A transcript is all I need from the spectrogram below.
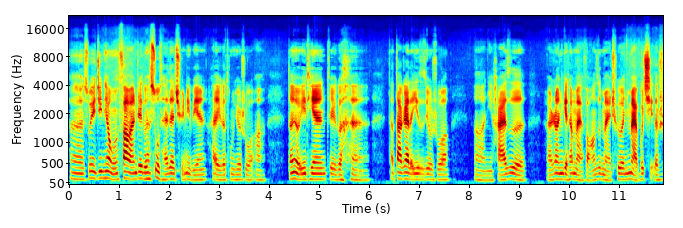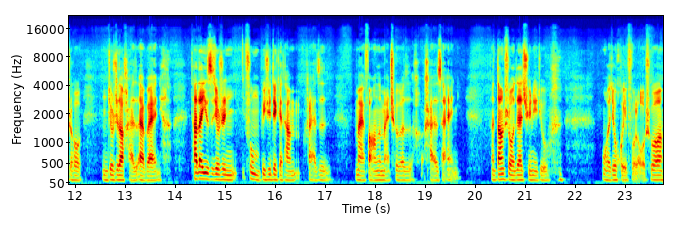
嗯，所以今天我们发完这段素材在群里边，还有一个同学说啊，等有一天这个，他大概的意思就是说，啊，你孩子啊，让你给他买房子、买车，你买不起的时候，你就知道孩子爱不爱你了。他的意思就是，你父母必须得给他孩子买房子、买车子，孩子才爱你。啊，当时我在群里就，我就回复了，我说。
